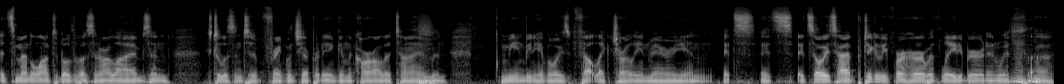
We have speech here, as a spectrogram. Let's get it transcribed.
It's meant a lot to both of us in our lives, and I used to listen to Franklin Shepherd Inc. in the car all the time. And me and Beanie have always felt like Charley and Mary, and it's it's it's always had, particularly for her with Lady Bird and with. Mm-hmm. Uh,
